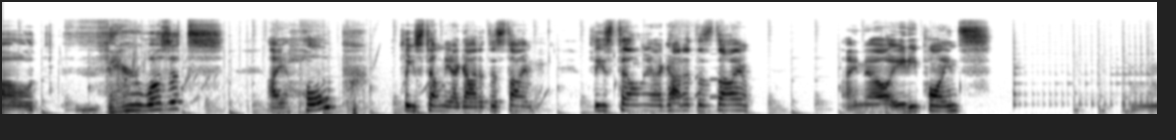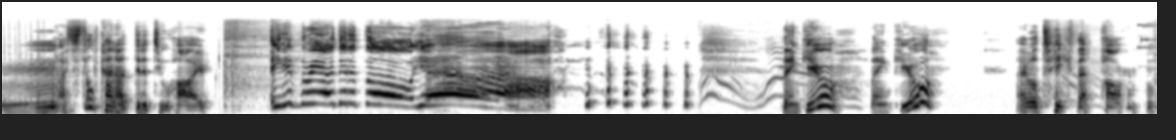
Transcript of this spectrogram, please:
About there was it? I hope? Please tell me I got it this time. Please tell me I got it this time. I know, 80 points. Mm, I still kind of did it too high. 83! I did it though! Yeah! Thank you. Thank you. I will take that power moon.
